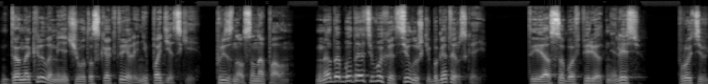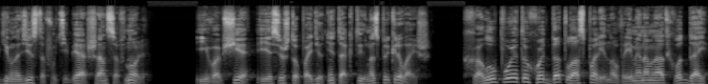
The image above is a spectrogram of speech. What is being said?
«Да накрыло меня чего-то с коктейля, не по-детски», — признался Напалм. Надо бы дать выход силушке богатырской. Ты особо вперед не лезь. Против гимназистов у тебя шансов ноль. И вообще, если что пойдет не так, ты нас прикрываешь. Халупу это хоть дотла спали, но время нам на отход дай.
